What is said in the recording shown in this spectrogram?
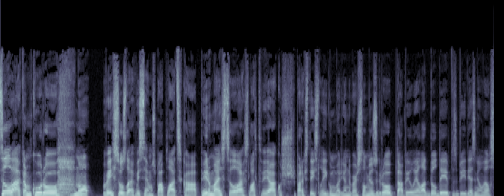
cilvēkam, kuru, nu, Viss uzliek visiem uz paplātes, kā pirmais cilvēks Latvijā, kurš parakstīs līgumu ar Universal Music Group. Tā bija liela atbildība, tas bija diezgan liels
